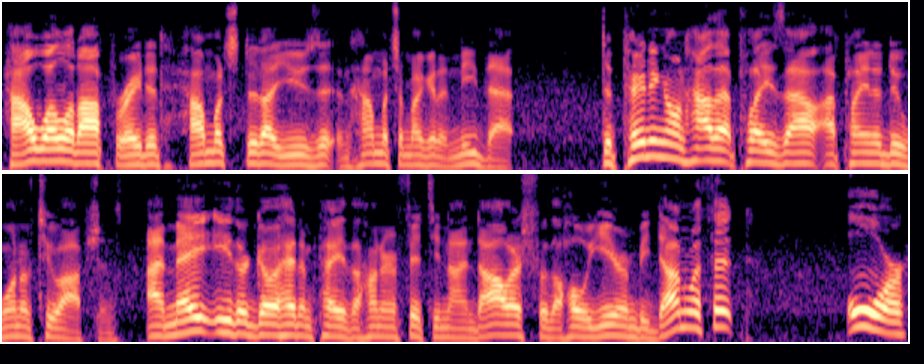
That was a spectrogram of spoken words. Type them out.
how well it operated, how much did I use it, and how much am I gonna need that. Depending on how that plays out, I plan to do one of two options. I may either go ahead and pay the $159 for the whole year and be done with it, or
